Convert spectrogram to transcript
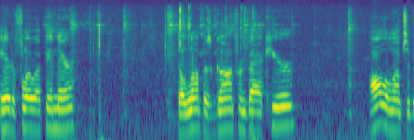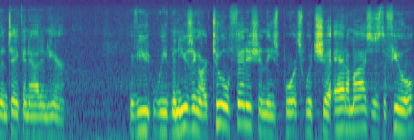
air to flow up in there. The lump is gone from back here. All the lumps have been taken out in here. We've, we've been using our tool finish in these ports, which uh, atomizes the fuel.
